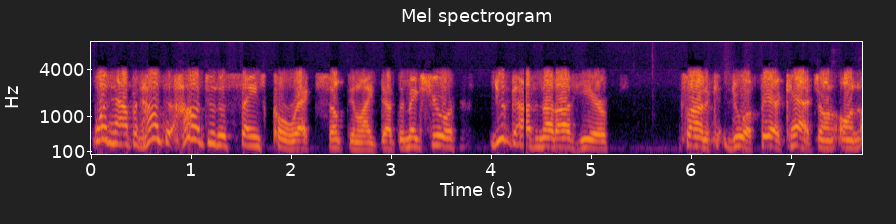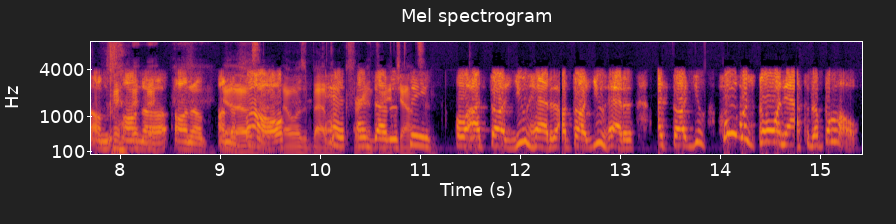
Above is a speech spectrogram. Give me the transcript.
what happened, how do how do the Saints correct something like that to make sure you guys are not out here trying to do a fair catch on on on on a on a on Yeah, the that was a- ball? that was a bad and, look for and, Anthony Johnson. See, oh, I thought you had it. I thought you had it. I thought you. Who was going after the ball?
